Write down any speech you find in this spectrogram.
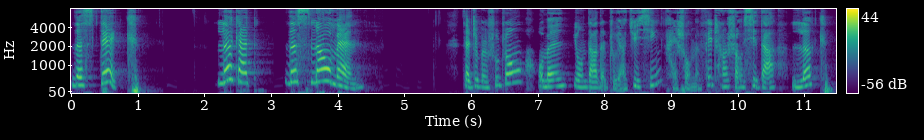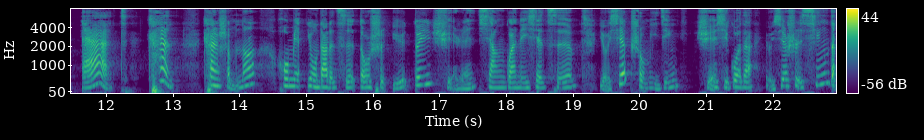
the stick. Look at the snowman. 在这本书中，我们用到的主要句型还是我们非常熟悉的 look at，看，看什么呢？后面用到的词都是与堆雪人相关的一些词，有些是我们已经学习过的，有些是新的。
